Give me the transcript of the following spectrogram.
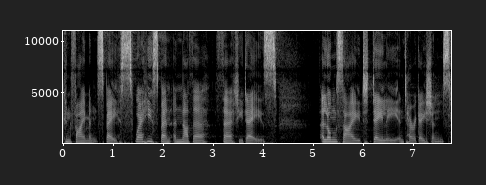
confinement space, where he spent another 30 days alongside daily interrogations.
